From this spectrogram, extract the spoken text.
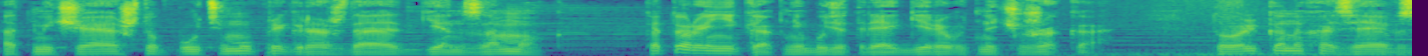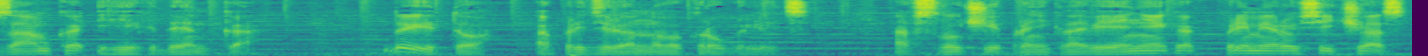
отмечая, что путь ему преграждает ген-замок, который никак не будет реагировать на чужака, только на хозяев замка и их ДНК. Да и то определенного круга лиц. А в случае проникновения, как, к примеру, сейчас,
